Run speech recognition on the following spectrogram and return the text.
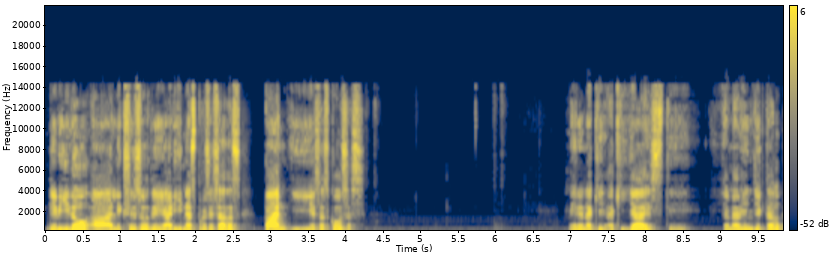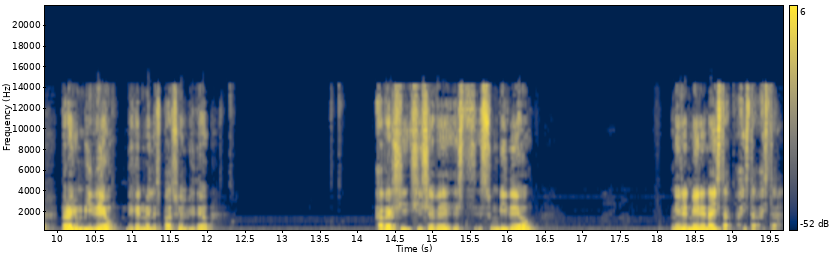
debido al exceso de harinas procesadas, pan y esas cosas. Miren, aquí, aquí ya, este, ya me había inyectado, pero hay un video, déjenme el espacio del video a ver si, si se ve, es, es un video. Miren, miren, ahí está, ahí está, ahí está.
